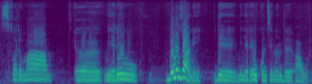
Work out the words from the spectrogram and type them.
sfărâma uh, minereu bolovanii de minereu conținând aur.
